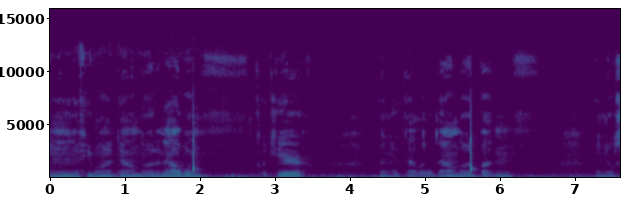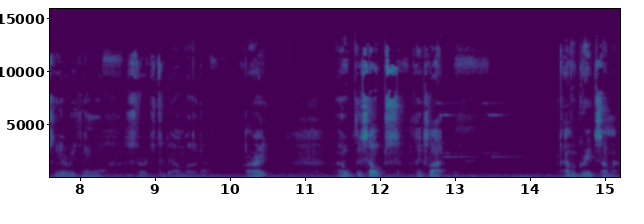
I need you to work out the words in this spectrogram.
And if you want to download an album, click here and hit that little download button and you'll see everything starts to download. All right. I hope this helps. Thanks a lot. Have a great summer.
